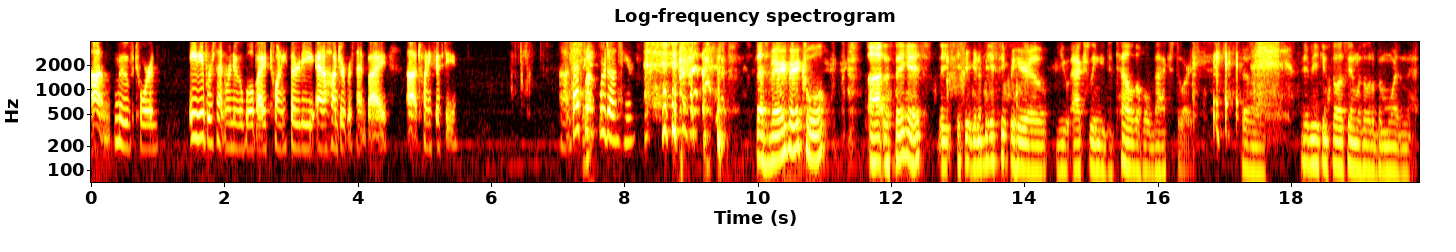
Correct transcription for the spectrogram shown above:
um, move towards 80% renewable by 2030 and 100% by uh, 2050. Uh, that's wow. it. We're done here. that's very, very cool. Uh, the thing is, if you're going to be a superhero, you actually need to tell the whole backstory. So maybe you can fill us in with a little bit more than that.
